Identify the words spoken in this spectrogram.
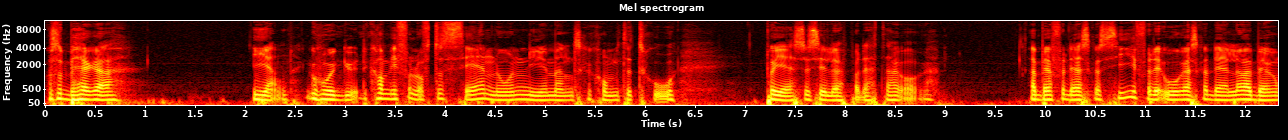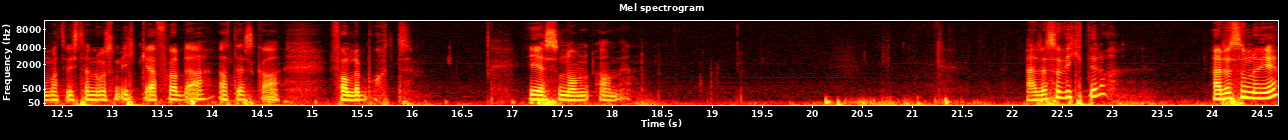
Og så ber jeg igjen. Gode Gud, kan vi få lov til å se noen nye mennesker komme til tro på Jesus i løpet av dette her året? Jeg ber for det jeg skal si, for det ordet jeg skal dele, og jeg ber om at hvis det er noe som ikke er fra deg, at det skal falle bort. I Jesu navn. Amen. Er det så viktig, da? Er det så nøye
